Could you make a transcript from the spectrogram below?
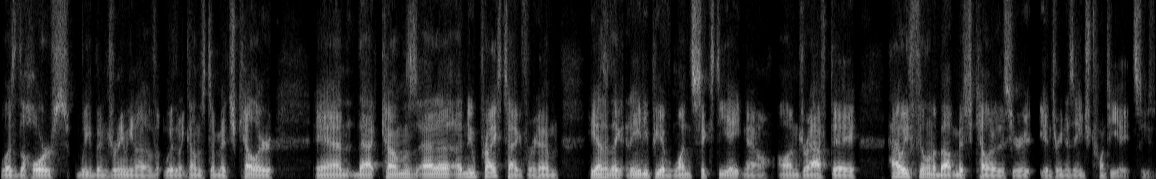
was the horse we've been dreaming of when it comes to Mitch Keller. And that comes at a, a new price tag for him. He has like an ADP of 168 now on draft day. How are we feeling about Mitch Keller this year entering his age 28 season?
